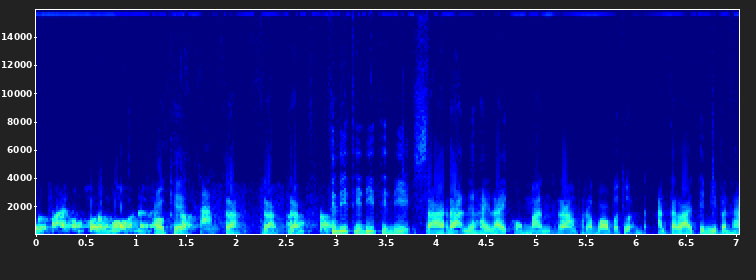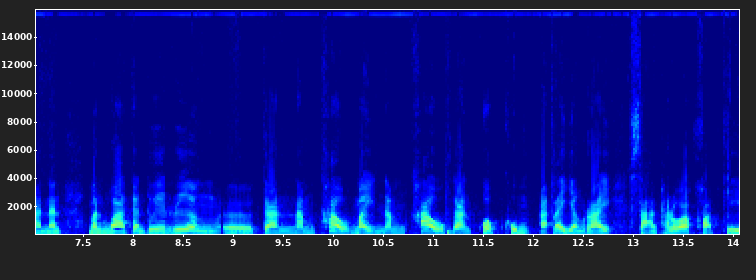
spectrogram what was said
กฎหมายของคอรมอนั่นแหละโอเคค่ะครับครับครับครับทีนี้ทีนี้ทีนี้สาระหรือไฮไลท์ของมันร่างพรบวัตถุอันตรายที่มีปัญหานั้น มันว่ากันด้วยเรื่องเออการนำเข้าไม่นำเข้าการควบคุมอะไรอย่างไร สารพาราคอดที่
